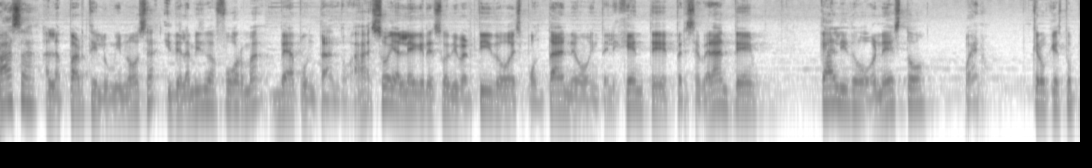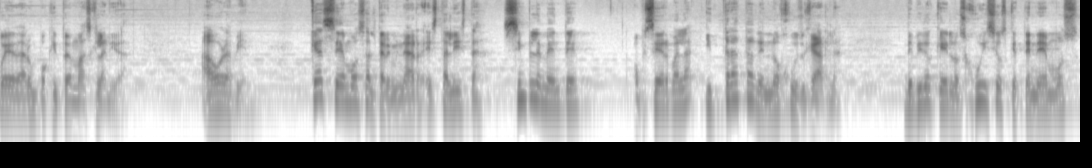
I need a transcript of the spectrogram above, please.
pasa a la parte luminosa y de la misma forma ve apuntando. Ah, soy alegre, soy divertido, espontáneo, inteligente, perseverante, cálido, honesto. Bueno, creo que esto puede dar un poquito de más claridad. Ahora bien, ¿qué hacemos al terminar esta lista? Simplemente obsérvala y trata de no juzgarla, debido a que los juicios que tenemos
